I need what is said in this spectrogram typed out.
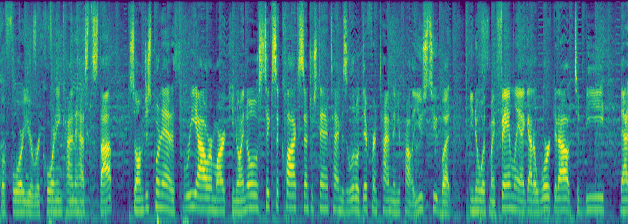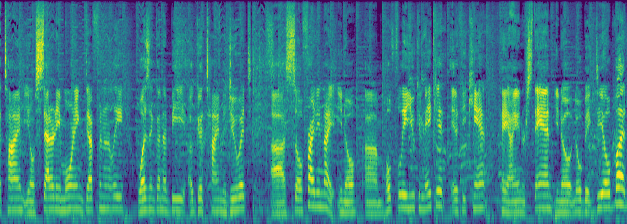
before your recording kind of has to stop. So I'm just putting it at a three hour mark. You know, I know six o'clock Central Standard Time is a little different time than you're probably used to, but you know, with my family, I got to work it out to be that time. You know, Saturday morning definitely wasn't going to be a good time to do it. Uh, so Friday night, you know, um, hopefully you can make it. If you can't, hey, I understand, you know, no big deal. But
